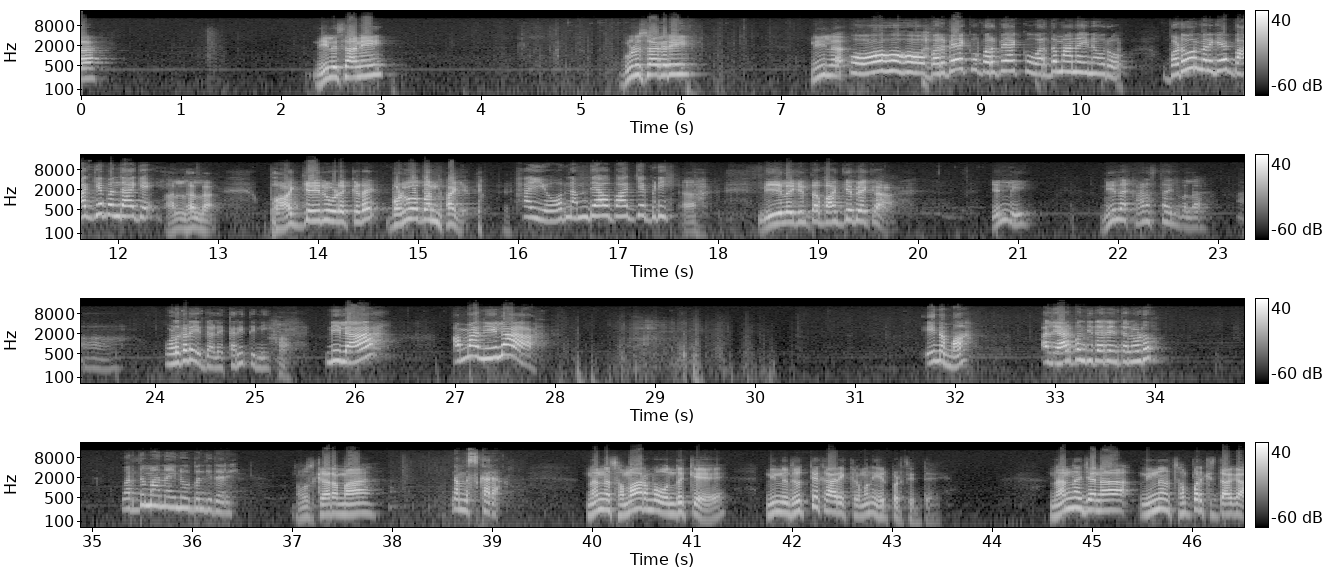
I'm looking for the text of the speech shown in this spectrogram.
ನೀಲಸಾನಿ? ಗುಣಸಾಗರಿ? ನೀಲ ಓಹೋ ಬರ್ಬೇಕು ಬರಬೇಕು ವರ್ಧಮಾನಯ್ಯನವರು. ಬಡವ್ರ ಮನೆಗೆ ಭಾಗ್ಯ ಬಂದ ಹಾಗೆ. ಅಲ್ಲಲ್ಲ ಭಾಗ್ಯ ಇರುವ ಕಡೆ ಬಡವ ಬಂದ ಹಾಗೆ. ಅಯ್ಯೋ ನಮ್ದ್ಯಾವ ಭಾಗ್ಯ ಬಿಡಿ. ಆ, ನೀಲಗಿಂತ ಭಾಗ್ಯ ಬೇಕಾ? ಎಲ್ಲಿ? ನೀಲ ಕಾಣಿಸ್ತಾ ಇಲ್ವಲ್ಲ? ಆ, ಒಳಗಡೆ ಇದ್ದಾಳೆ ಕರಿತೀನಿ. ನೀಲಾ? ಅಮ್ಮ ನೀಲಾ? ಏನಮ್ಮ? ಅಲ್ಲಿ ಯಾರು ಬಂದಿದ್ದಾರೆ ಅಂತ ನೋಡು. ವರ್ಧಮಾನ ಇನ್ನೂ ಬಂದಿದ್ದಾರೆ. ನಮಸ್ಕಾರಮ್ಮ. ನಮಸ್ಕಾರ. ನನ್ನ ಸಮಾರಂಭ ಒಂದಕ್ಕೆ ನಿನ್ನ ನೃತ್ಯ ಕಾರ್ಯಕ್ರಮನ ಏರ್ಪಡಿಸಿದ್ದೆ. ನನ್ನ ಜನ ನಿನ್ನನ್ನು ಸಂಪರ್ಕಿಸಿದಾಗ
